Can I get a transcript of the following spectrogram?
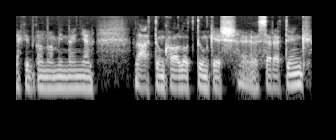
akit gondolom mindannyian láttunk, hallottunk és szeretünk,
